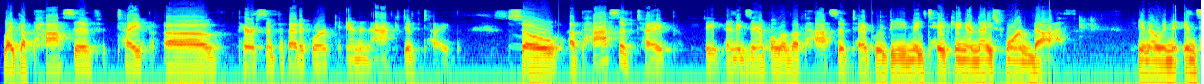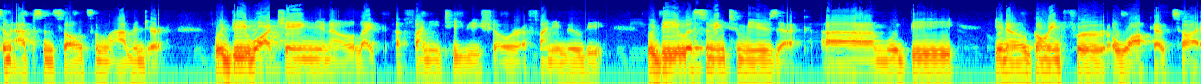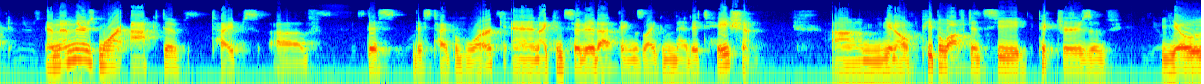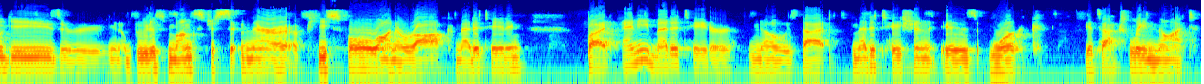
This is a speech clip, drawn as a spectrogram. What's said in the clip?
like a passive type of parasympathetic work and an active type. So, a passive type, an example of a passive type would be me taking a nice warm bath, you know, in, in some Epsom salts and lavender. Would be watching, you know, like a funny TV show or a funny movie. Would be listening to music. Um, would be, you know, going for a walk outside. And then there's more active types of this this type of work, and I consider that things like meditation. Um, you know, people often see pictures of yogis or you know Buddhist monks just sitting there, peaceful on a rock, meditating. But any meditator knows that meditation is work. It's actually not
